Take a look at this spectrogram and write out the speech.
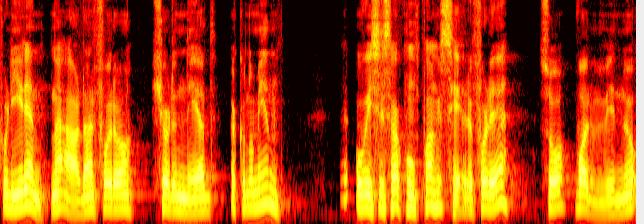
Fordi rentene er der for å kjøle ned økonomien. Og hvis vi skal kompensere for det, så varmer vi den jo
